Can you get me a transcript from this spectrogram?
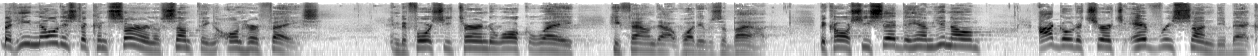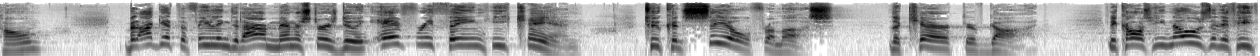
but he noticed a concern of something on her face. And before she turned to walk away, he found out what it was about. Because she said to him, You know, I go to church every Sunday back home, but I get the feeling that our minister is doing everything he can to conceal from us the character of God because he knows that if he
